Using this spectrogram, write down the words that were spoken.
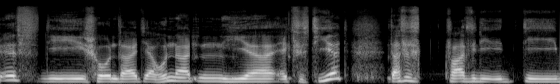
ist, die schon seit Jahrhunderten hier existiert. Das ist quasi die, die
